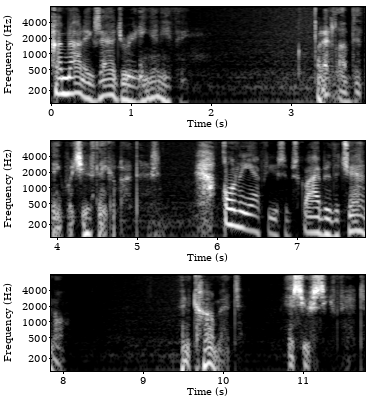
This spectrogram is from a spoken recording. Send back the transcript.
I'm not exaggerating anything. But I'd love to think what you think about this. Only after you subscribe to the channel and comment as you see fit.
